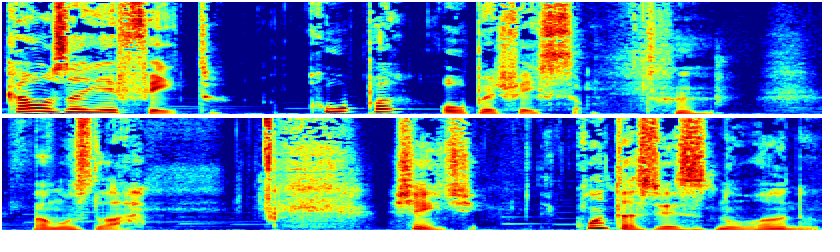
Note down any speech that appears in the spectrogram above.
causa e efeito, culpa ou perfeição? Vamos lá. Gente, quantas vezes no ano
